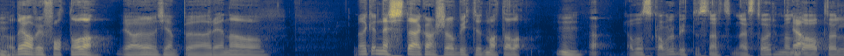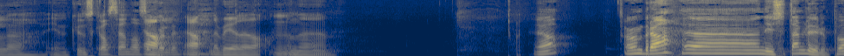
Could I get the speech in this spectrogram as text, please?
mm. Og det har vi fått nå, da. Vi har jo kjempearena. Og, men det neste er kanskje å bytte ut matta, da. Ja, den skal vel byttes neste, neste år, men Ja. da til uh, kunstgress igjen, da, selvfølgelig. ja, det blir jo det, da. Men, eh, Ja, ja men Bra. Eh, Nysetteren lurer på,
